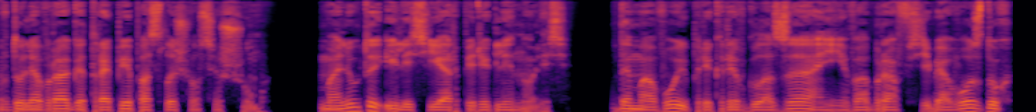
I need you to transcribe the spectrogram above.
вдоль оврага тропе послышался шум. Малюта и лисьяр переглянулись. Дымовой, прикрыв глаза и вобрав в себя воздух,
